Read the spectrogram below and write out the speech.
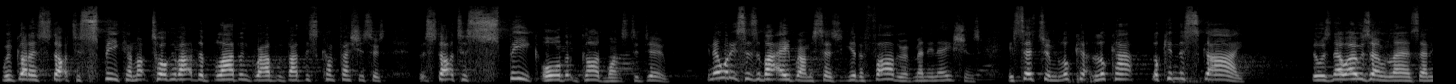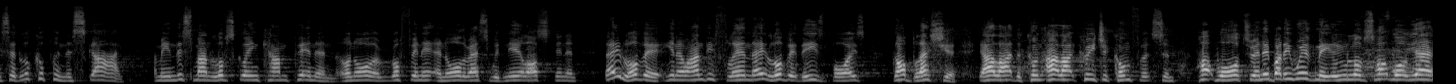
We've got to start to speak. I'm not talking about the blab and grab. We've had this confession series, but start to speak all that God wants to do. You know what it says about Abraham? It says, You're the father of many nations. He said to him, Look, at, look, at, look in the sky. There was no ozone layers then. He said, Look up in the sky. I mean, this man loves going camping and, and all the roughing it and all the rest with Neil Austin, and they love it. You know, Andy Flynn, they love it. These boys, God bless you. Yeah, I like the I like creature comforts and hot water. Anybody with me who loves hot water? Yeah.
